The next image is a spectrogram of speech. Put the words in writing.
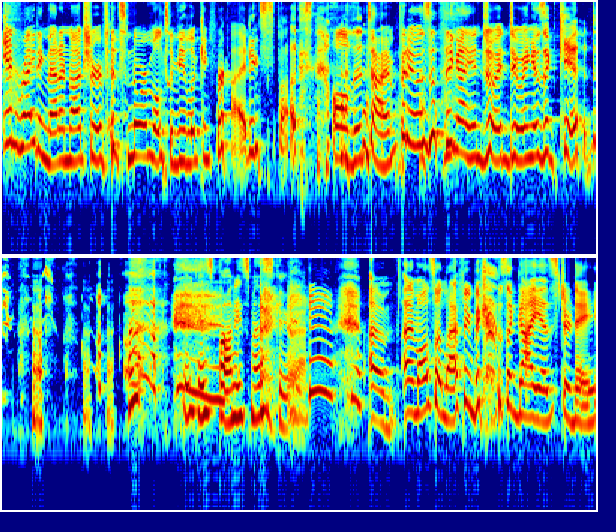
In writing that, I'm not sure if it's normal to be looking for hiding spots all the time, but it was a thing I enjoyed doing as a kid. Because Bonnie's mascara. Um, I'm also laughing because a guy yesterday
